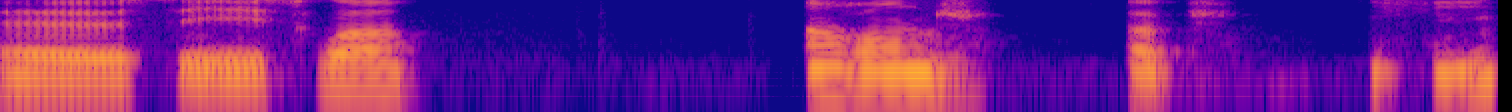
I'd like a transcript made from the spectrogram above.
euh, c'est soit un range, ici,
